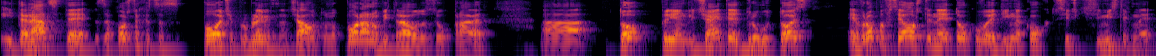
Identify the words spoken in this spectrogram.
италианците започнаха с повече проблеми в началото, но по-рано би трябвало да се оправят, а, то при англичаните е друго. Тоест, Европа все още не е толкова единна, колкото всички си мислехме,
